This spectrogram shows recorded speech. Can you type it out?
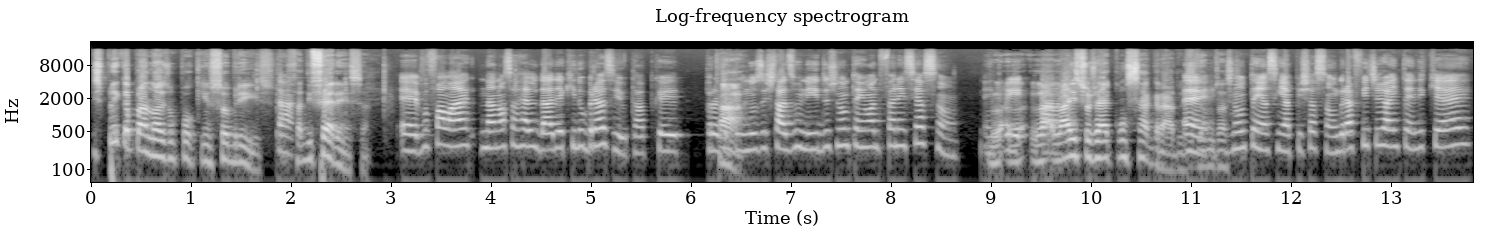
Explica para nós um pouquinho sobre isso, tá. essa diferença. É, vou falar na nossa realidade aqui no Brasil, tá? Porque, por tá. exemplo, nos Estados Unidos não tem uma diferenciação. Lá, a... lá, isso já é consagrado, é, digamos assim. Não tem assim a pichação. O grafite já entende que é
